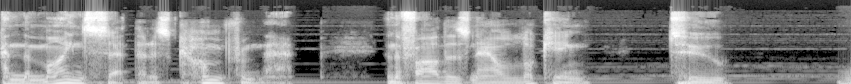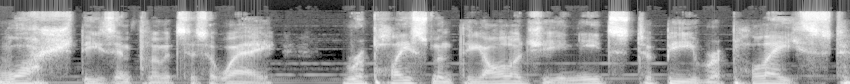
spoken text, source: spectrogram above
and the mindset that has come from that. And the Father's now looking to wash these influences away. Replacement theology needs to be replaced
